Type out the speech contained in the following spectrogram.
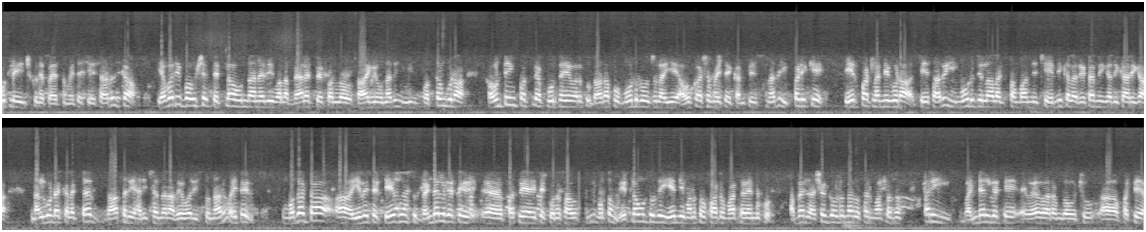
ఓట్లు వేయించుకునే ప్రయత్నం అయితే చేశారు. ఇక ఎవరి భవిష్యత్ ఎట్లా ఉందనేది వాళ్ళ బ్యాలెట్ పేపర్లో సాగి ఉన్నది. ఈ మొత్తం కూడా కౌంటింగ్ ప్రక్రియ పూర్తయ్యే వరకు దాదాపు మూడు రోజులు అయ్యే అవకాశం అయితే కనిపిస్తున్నది. ఇప్పటికే ఏర్పాట్లన్నీ కూడా చేశారు. ఈ మూడు జిల్లాలకు సంబంధించి ఎన్నికల రిటర్నింగ్ అధికారిగా నల్గొండ కలెక్టర్ దాసరి హరిచందన వ్యవహరిస్తున్నారు. అయితే మొదట ఏవైతే టేబుల్స్ బెండలు కట్టే ప్రక్రియ అయితే కొనసాగుతుంది మొత్తం ఎట్లా ఉంటుంది ఏంది మనతో పాటు మాట్లాడేందుకు? అభ్యర్థి అశోక్ గౌడ్ ఉన్నారు ఒకసారి మాట్లాడదాం. మరి బండెలు కట్టే వ్యవహారం కావచ్చు ఆ ప్రక్రియ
